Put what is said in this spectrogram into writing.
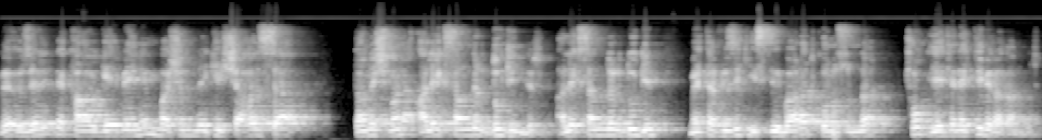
ve özellikle KGB'nin başındaki şahısa danışmanı Alexander Dugin'dir. Alexander Dugin metafizik istihbarat konusunda çok yetenekli bir adamdır.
